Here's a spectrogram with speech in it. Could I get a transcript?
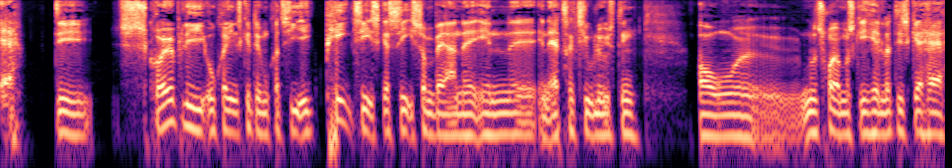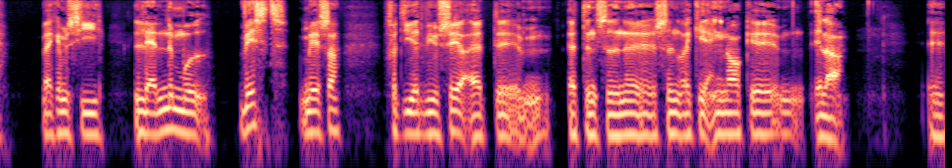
ja, det skrøbelige ukrainske demokrati ikke pt. skal ses som værende en, øh, en attraktiv løsning. Og øh, nu tror jeg måske heller, de skal have, hvad kan man sige, landene mod vest med sig, fordi at vi jo ser, at, øh, at den siddende, siddende regering nok, øh, eller øh,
